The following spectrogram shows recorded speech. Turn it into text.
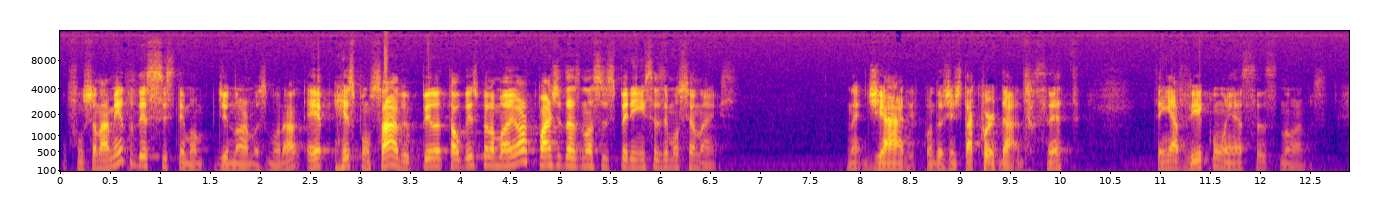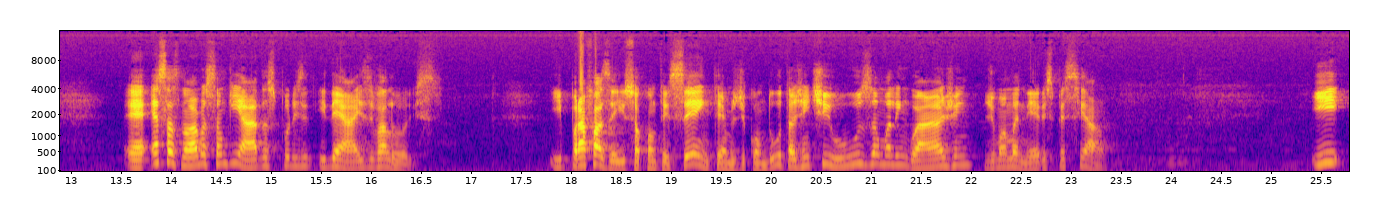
o funcionamento desse sistema de normas morais é responsável pela talvez pela maior parte das nossas experiências emocionais, né, diária, quando a gente está acordado, certo? tem a ver com essas normas. É, essas normas são guiadas por ideais e valores. E para fazer isso acontecer em termos de conduta, a gente usa uma linguagem de uma maneira especial. E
